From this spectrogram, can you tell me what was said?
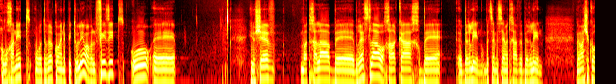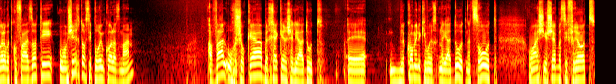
רוחנית הוא עוד עובר כל מיני פיתולים, אבל פיזית הוא אה, יושב בהתחלה בברסלאו, אחר כך בברלין, הוא בעצם מסיים את חייו בברלין. ומה שקורה לו בתקופה הזאת, הוא ממשיך לכתוב סיפורים כל הזמן, אבל הוא שוקע בחקר של יהדות. אה, לכל מיני כיוונים, יהדות, נצרות, הוא ממש יושב בספריות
